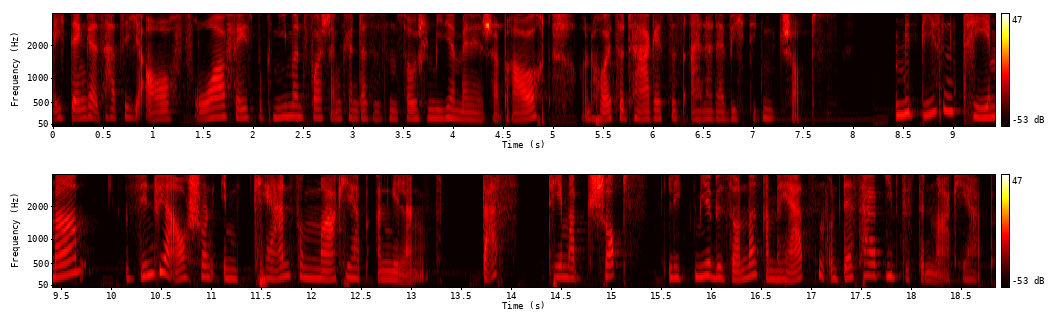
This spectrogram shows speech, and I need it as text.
Ich denke, es hat sich auch vor Facebook niemand vorstellen können, dass es einen Social Media Manager braucht. Und heutzutage ist es einer der wichtigen Jobs. Mit diesem Thema sind wir auch schon im Kern vom Market Hub angelangt. Das Thema Jobs liegt mir besonders am Herzen und deshalb gibt es den Market Hub.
